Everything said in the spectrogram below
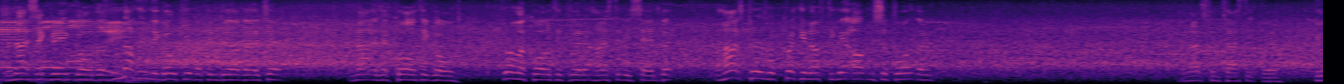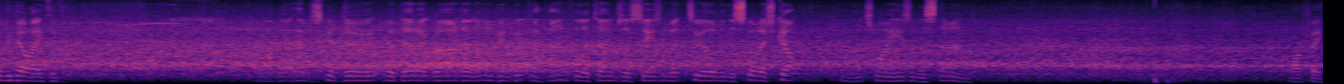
And that's a great goal. There's nothing the goalkeeper can do about it. And that is a quality goal. From a quality player, it has to be said. But the Hearts players were quick enough to get up and support them. And that's fantastic play. He'll be delighted. Well, what Hibs could do with Derek Riordan, only been booked a handful of times this season, but two of them in the Scottish Cup, and that's why he's in the stand. Murphy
